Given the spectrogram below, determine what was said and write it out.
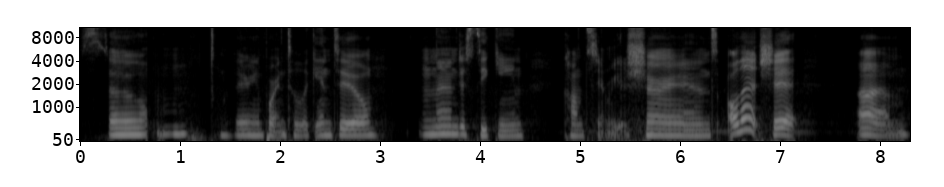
So, mm, very important to look into. And then just seeking constant reassurance, all that shit. Um,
